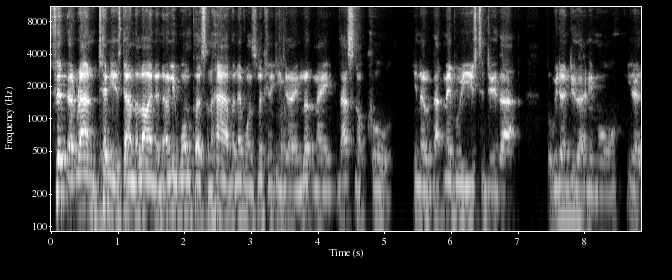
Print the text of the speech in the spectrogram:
flip that round 10 years down the line and only one person have and everyone's looking at you going look mate that's not cool. You know that maybe we used to do that but we don't do that anymore. You know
